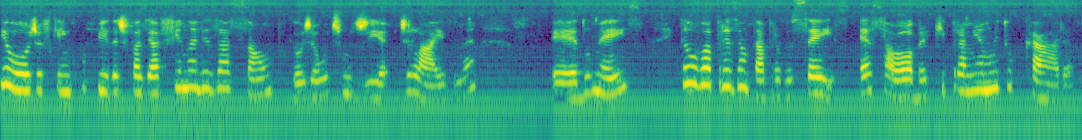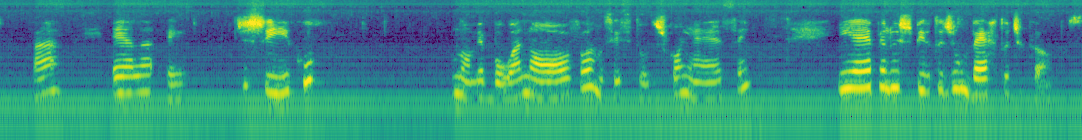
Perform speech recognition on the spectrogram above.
e hoje eu fiquei incumbida de fazer a finalização, porque hoje é o último dia de live né, é, do mês. Então, eu vou apresentar para vocês essa obra que para mim é muito cara. Tá? Ela é de Chico, o nome é Boa Nova, não sei se todos conhecem, e é pelo espírito de Humberto de Campos.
